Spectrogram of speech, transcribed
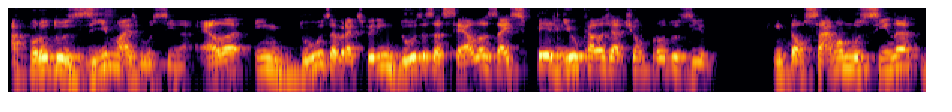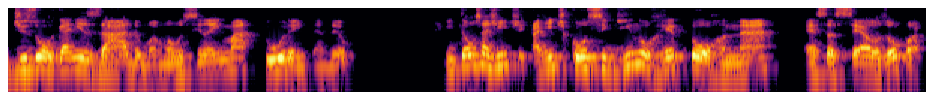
a produzir mais mucina. Ela induz, a Braquispira induz essas células a expelir o que elas já tinham produzido. Então sai uma mucina desorganizada, uma, uma mucina imatura, entendeu? Então, se a gente, a gente conseguindo retornar essas células, opa,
